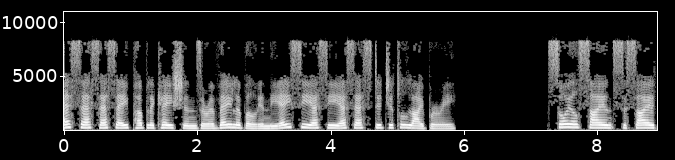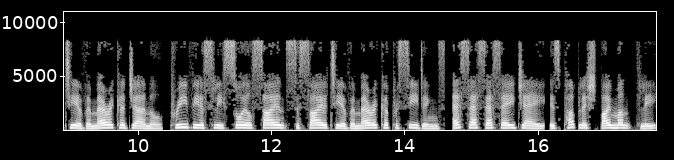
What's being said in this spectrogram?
SSSA publications are available in the ACSESS Digital Library. Soil Science Society of America Journal previously Soil Science Society of America Proceedings, SSSAJ is published bi-monthly,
